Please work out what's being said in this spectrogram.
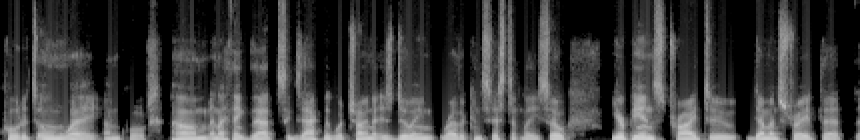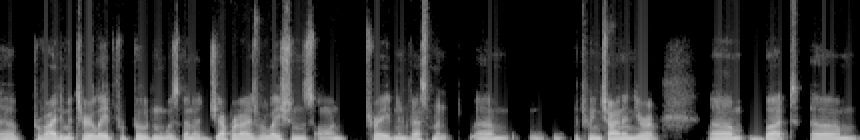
quote its own way unquote. Um, and I think that's exactly what China is doing rather consistently. So Europeans tried to demonstrate that uh, providing material aid for Putin was going to jeopardize relations on trade and investment um, between China and Europe. Um, but um,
